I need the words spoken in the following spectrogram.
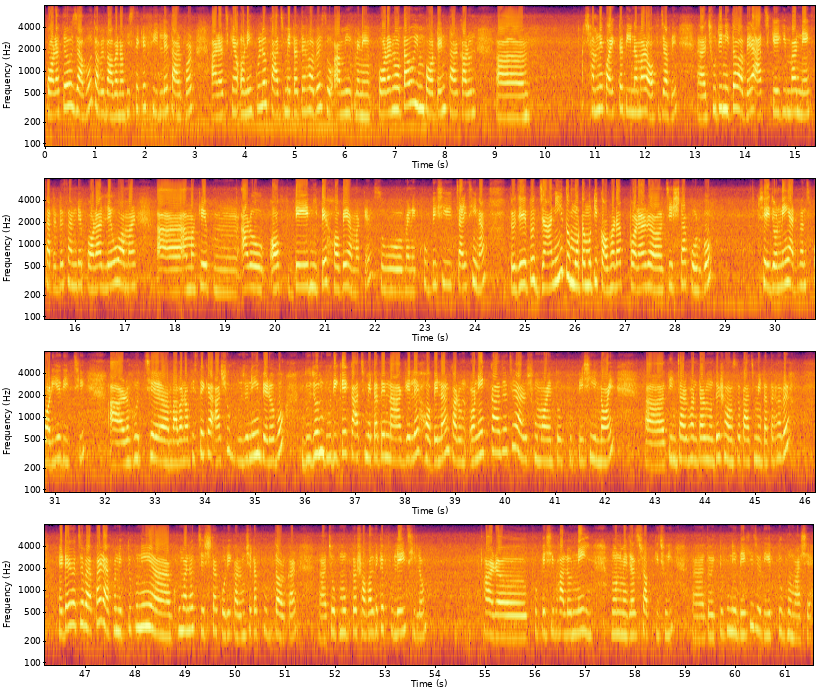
পড়াতেও যাব, তবে বাবান অফিস থেকে ফিরলে তারপর। আর আজকে অনেকগুলো কাজ মেটাতে হবে। সো আমি মানে পড়ানোটাও ইম্পর্টেন্ট তার কারণ সামনে কয়েকটা দিন আমার অফ যাবে। ছুটি নিতে হবে। আজকে কিংবা নেক্সট স্যাটারডে সানডে পড়ালেও আমার আমাকে আরও অফ ডে নিতে হবে আমাকে। সো মানে খুব বেশি চাইছি না। তো যেহেতু জানি, তো মোটামুটি কভার আপ করার চেষ্টা করব। সেই জন্যেই অ্যাডভান্স পড়িয়ে দিচ্ছি। আর হচ্ছে বাবান অফিস থেকে আসুক, দুজনেই বেরোবো। দুজন দুদিকে কাজ মেটাতে না গেলে হবে না, কারণ অনেক কাজ আছে আর সময় তো খুব বেশি নয়। তিন চার ঘণ্টার মধ্যে সমস্ত কাজ মেটাতে হবে। এটাই হচ্ছে ব্যাপার। এখন একটুকুনি ঘুমানোর চেষ্টা করি, কারণ সেটা খুব দরকার। চোখ মুখ তো সকাল থেকে ফুলেই ছিল। আর খুব বেশি ভালো নেই, মন মেজাজ সব কিছুই। তো একটুখানি দেখি যদি একটু ঘুম আসে।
